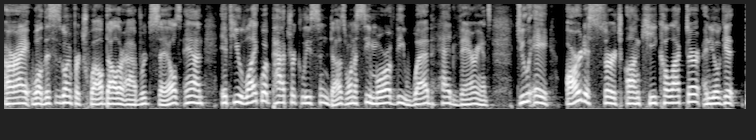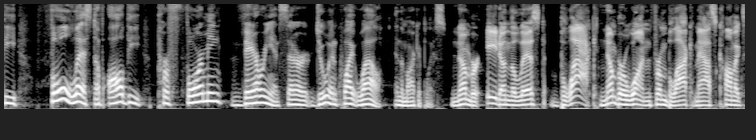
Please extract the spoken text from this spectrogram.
All right. Well, this is going for $12 average sales. And if you like what Patrick Gleason does, want to see more of the web head variants, do a artist search on Key Collector and you'll get the full list of all the performing variants that are doing quite well in the marketplace. Number eight on the list, Black, number one from Black Mask Comics.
